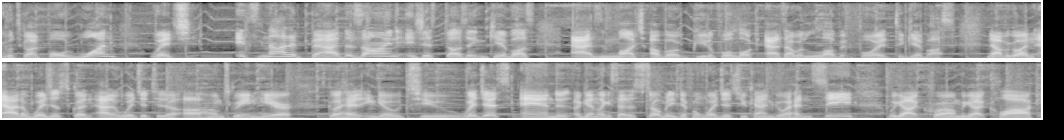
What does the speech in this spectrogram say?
what's called Fold 1, which it's not a bad design. It just doesn't give us as much of a beautiful look as I would love it for it to give us. Now, if we go ahead and add a widget, let's go ahead and add a widget to the uh, home screen here. Let's go ahead and go to widgets. And again, like I said, there's so many different widgets you can go ahead and see. We got Chrome, we got clock,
